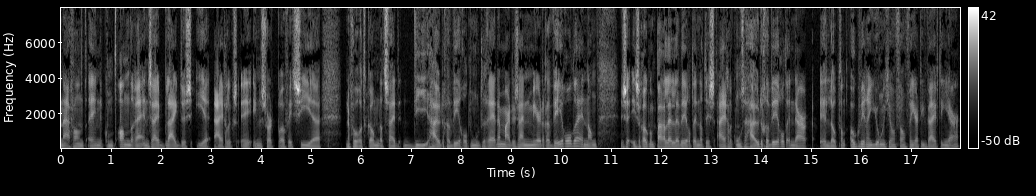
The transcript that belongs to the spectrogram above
nou, van het ene komt het andere. En zij blijkt dus eigenlijk eh, in een soort profetie eh, naar voren te komen dat zij die huidige wereld moet redden. Maar er zijn meerdere werelden. En dan is er ook een parallele wereld. En dat is eigenlijk onze huidige wereld. En daar loopt dan ook weer een jongetje van- van 14, 15 jaar.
